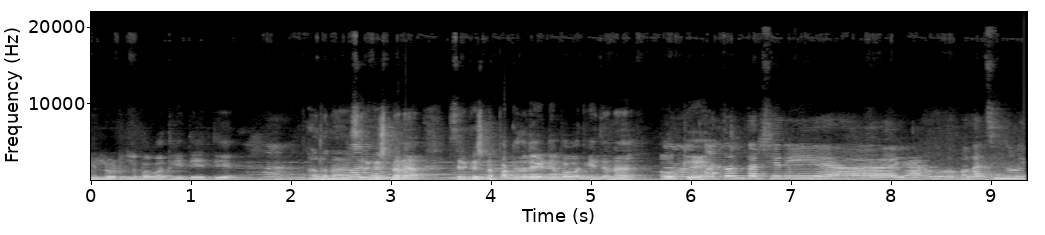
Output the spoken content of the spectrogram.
ಇಲ್ಲಿ ನೋಡ್ರಿ ಇಲ್ಲಿ ಭಗವದ್ಗೀತೆ ಐತಿ. ಅದನ್ನ ಶ್ರೀಕೃಷ್ಣನ ಶ್ರೀಕೃಷ್ಣ ಪಕ್ಕದಲ್ಲೇ ಇಟ್ಟು ಭಗವದ್ಗೀತೆನ? ಓಕೆ. ಮತ್ತೊಂದು ತರ್ಸಿರಿ ಯಾರು ಭಗತ್ ಸಿಂಗ್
